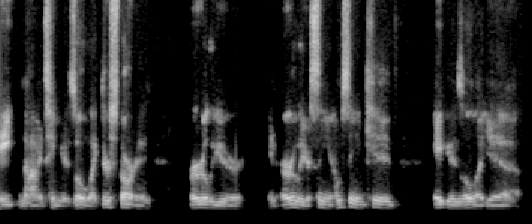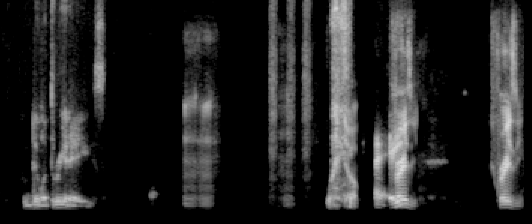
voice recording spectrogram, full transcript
eight, nine, ten years old. Like they're starting earlier and earlier. Seeing I'm seeing kids eight years old, like, yeah, I'm doing three days. Mm-hmm. mm-hmm. yep. Crazy. Crazy.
